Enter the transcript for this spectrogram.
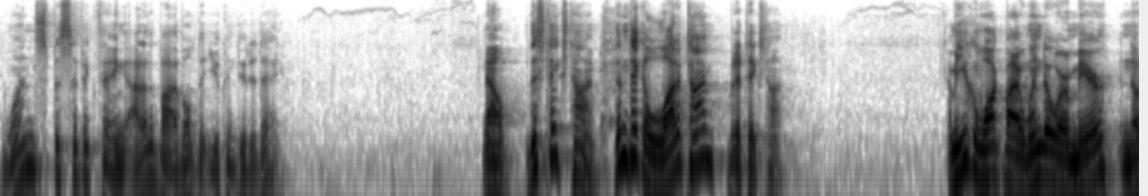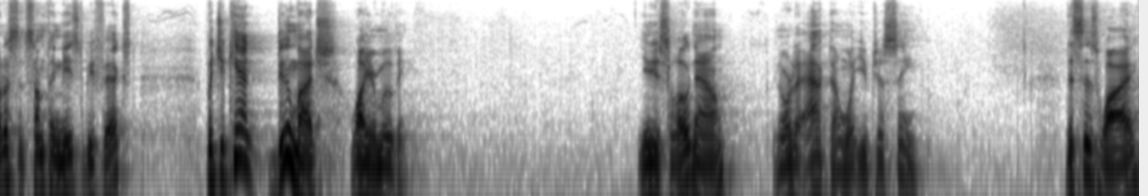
one specific thing out of the Bible that you can do today. Now, this takes time. It doesn't take a lot of time, but it takes time. I mean, you can walk by a window or a mirror and notice that something needs to be fixed, but you can't do much while you're moving. You need to slow down in order to act on what you've just seen. This is why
